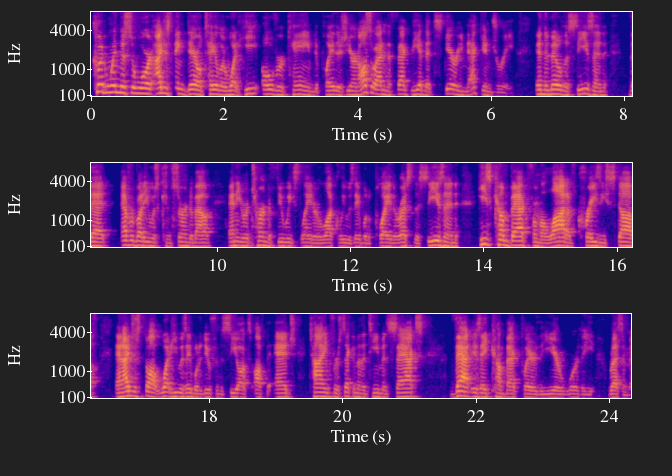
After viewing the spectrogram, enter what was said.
could win this award. I just think Darrell Taylor, what he overcame to play this year, and also adding the fact that he had that scary neck injury in the middle of the season that everybody was concerned about. And he returned a few weeks later. Luckily, was able to play the rest of the season. He's come back from a lot of crazy stuff. And I just thought what he was able to do for the Seahawks off the edge, tying for second on the team in sacks, that is a comeback player of the year worthy resume.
